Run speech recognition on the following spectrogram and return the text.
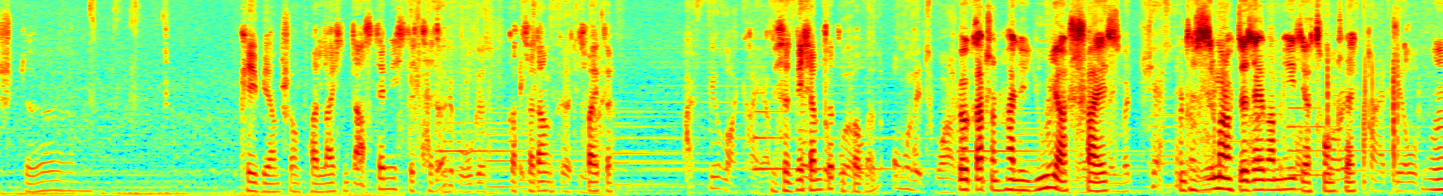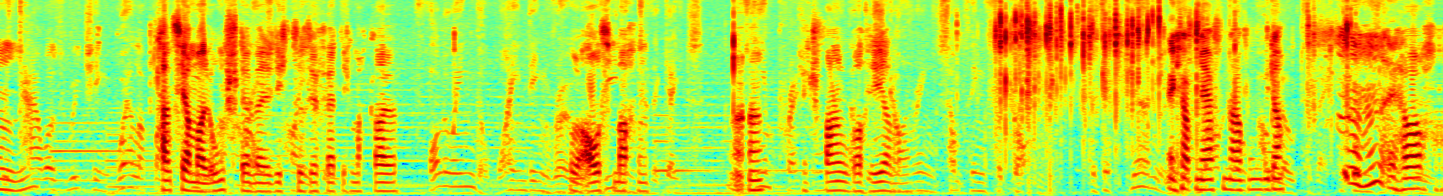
Stimmt. Okay, wir haben schon ein paar Leichen. Das ist der nächste 3rd Zettel. Gott sei Dank. 1839. Zweite. Wir sind nicht am dritten vorbei. Ich höre gerade schon Halleluja-Scheiß. Und das ist immer noch derselbe Amnesia-Soundtrack. Mhm. Kannst ja mal umstellen, wenn du dich zu sehr fertig machst gerade. Oder ausmachen. Aha. Entspannung braucht jeder mal. Ich hab Nervennahrung wieder. Mhm, ich auch.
